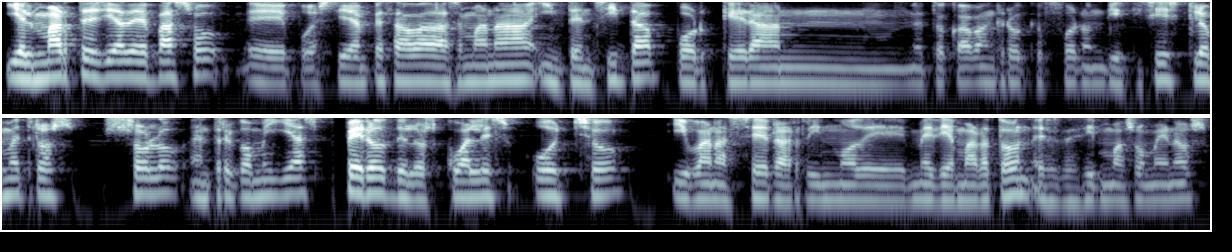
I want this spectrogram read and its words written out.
Y el martes ya de paso, eh, pues ya empezaba la semana intensita porque eran, me tocaban creo que fueron 16 kilómetros solo, entre comillas, pero de los cuales 8 iban a ser a ritmo de media maratón, es decir, más o menos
